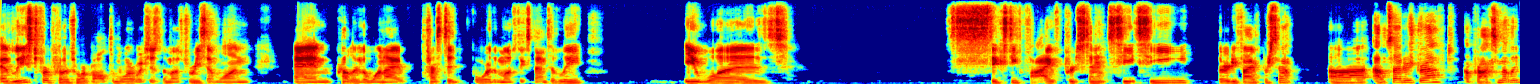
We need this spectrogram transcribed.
at least for Pro Tour Baltimore, which is the most recent one and probably the one I've tested for the most extensively, it was 65% CC, 35% uh, outsiders draft, approximately.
